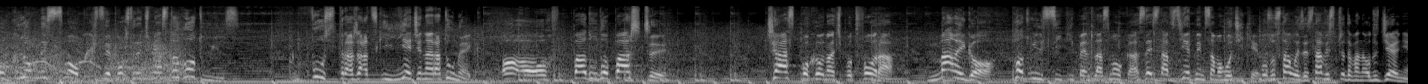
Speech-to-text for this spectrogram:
Ogromny smok chce pożreć miasto Hot Wheels. Wóz strażacki jedzie na ratunek. O, o, wpadł do paszczy. Czas pokonać potwora. Mamy go! Hot Wheels City Pętla Smoka, zestaw z jednym samochodzikiem. Pozostałe zestawy sprzedawane oddzielnie.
